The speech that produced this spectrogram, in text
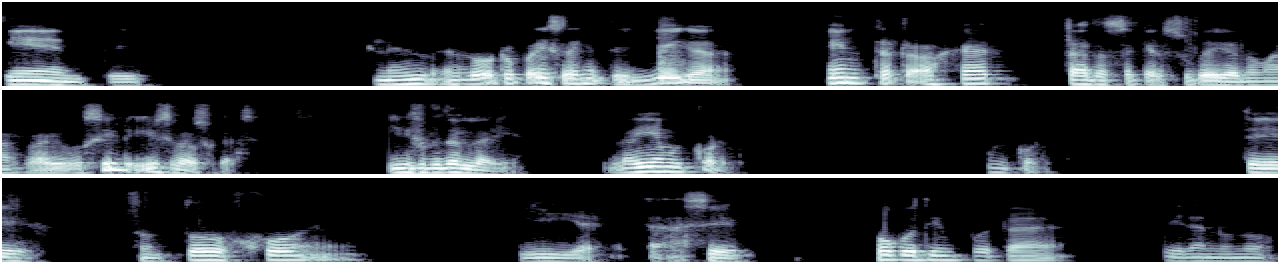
gente. En, el, países la gente llega, entra a trabajar, trata de sacar su pega lo más rápido posible y irse para su casa. Y disfrutar la vida. La vida es muy corta. Muy corta. Ustedes son todos jóvenes y hace poco tiempo atrás eran unos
